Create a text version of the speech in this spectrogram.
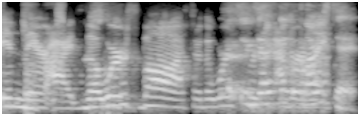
in the their eyes the worst boss or the worst That's exactly ever. Like,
